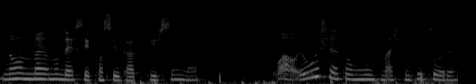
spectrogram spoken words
não, não, não deve ser considerado piercing, né? Uau, eu hoje já estou muito mais redutora.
